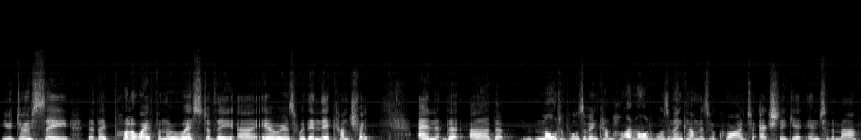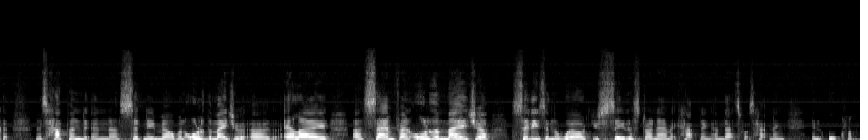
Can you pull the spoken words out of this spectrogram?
you do see that they pull away from the rest of the uh, areas within their country. And that, uh, that multiples of income, high multiples of income, is required to actually get into the market. And it's happened in uh, Sydney, Melbourne, all of the major, uh, LA, uh, San Fran, all of the major cities in the world, you see this dynamic happening, and that's what's happening in Auckland.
